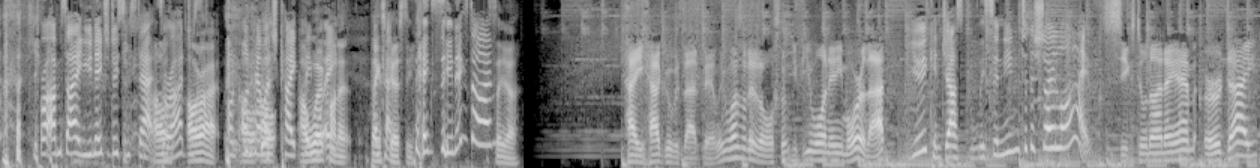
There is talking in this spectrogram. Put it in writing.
Um, Right, I'm saying you need to do some stats, I'll- all right? all right. On, on how much cake I'll people work eat. on it. Thanks, Okay. Kirsty. Thanks. See you next time. See ya. Hey, how good was that, family? Wasn't it awesome? If you want any more of that, You can just listen in to the show live. 6 till 9 a.m. er day.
